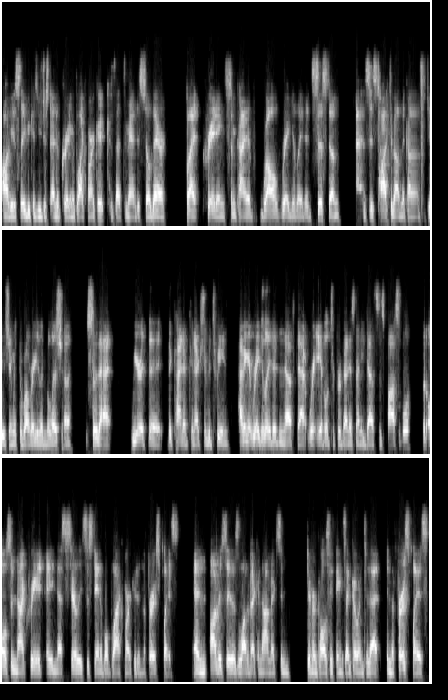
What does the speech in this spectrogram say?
obviously, because you just end up creating a black market because that demand is still there, but creating some kind of well regulated system, as is talked about in the Constitution with the well regulated militia, so that we are at the the kind of connection between having it regulated enough that we're able to prevent as many deaths as possible, but also not create a necessarily sustainable black market in the first place. And obviously, there's a lot of economics and different policy things that go into that in the first place.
